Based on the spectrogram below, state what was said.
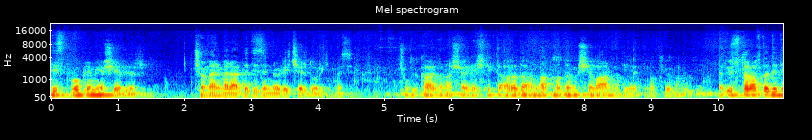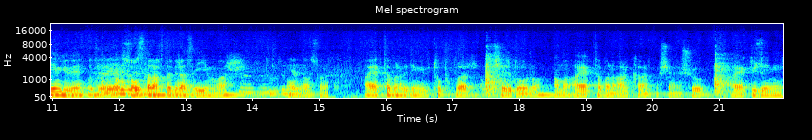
diz problemi yaşayabilir. Çömelmelerde dizinin öyle içeri doğru gitmesi. Çok yukarıdan aşağı geçtik de arada anlatmadığım bir şey var mı diye bakıyorum. Üst tarafta dediğim gibi e, sol tarafta biraz eğim var. Ondan sonra ayak tabanı dediğim gibi topuklar içeri doğru ama ayak tabanı arka artmış. Yani şu ayak yüzeyinin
